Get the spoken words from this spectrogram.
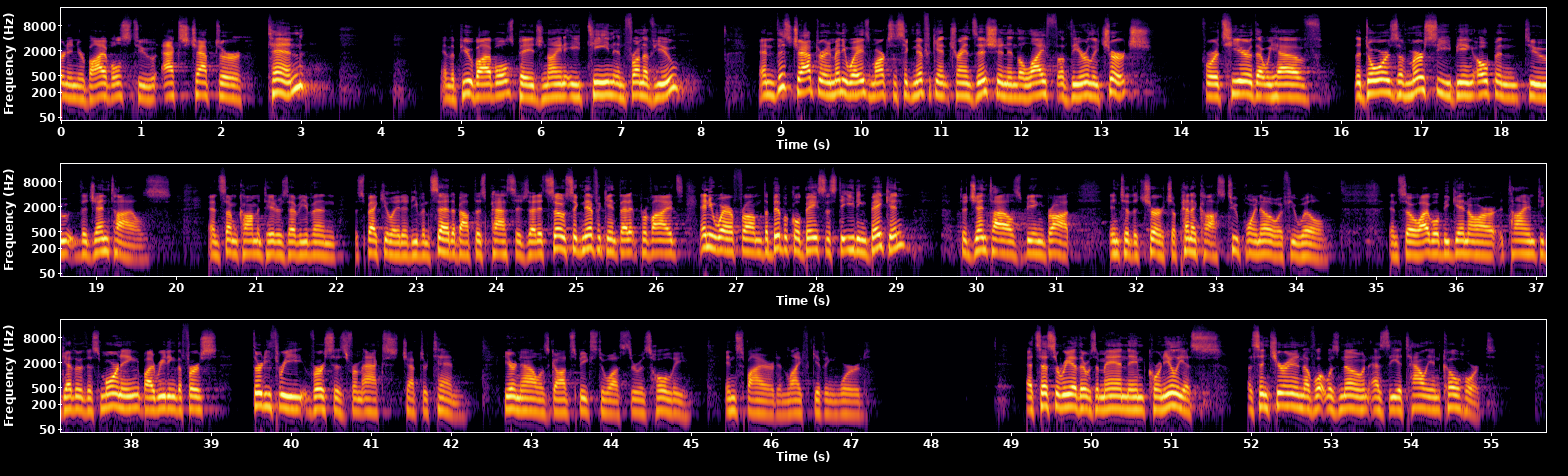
Turn in your Bibles to Acts chapter 10 and the Pew Bibles, page 918 in front of you. And this chapter, in many ways, marks a significant transition in the life of the early church, for it's here that we have the doors of mercy being opened to the Gentiles. And some commentators have even speculated, even said about this passage that it's so significant that it provides anywhere from the biblical basis to eating bacon to Gentiles being brought into the church, a Pentecost 2.0, if you will. And so I will begin our time together this morning by reading the first 33 verses from Acts chapter 10. Here now, as God speaks to us through his holy, inspired, and life giving word. At Caesarea, there was a man named Cornelius, a centurion of what was known as the Italian cohort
